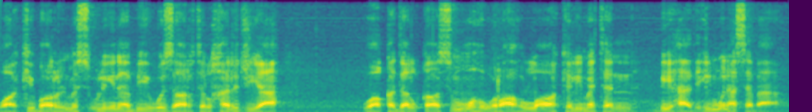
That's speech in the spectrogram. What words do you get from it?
وكبار المسؤولين بوزارة الخارجية. وقد ألقى سموه ورعاه الله كلمة بهذه المناسبة.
